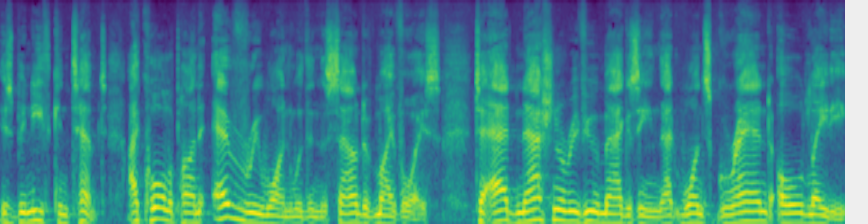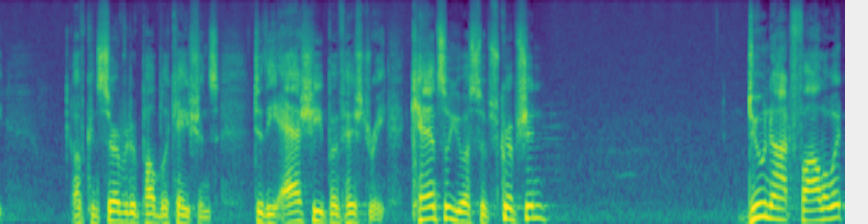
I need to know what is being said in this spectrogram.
is beneath contempt. I call upon everyone within the sound of my voice to add National Review magazine, that once grand old lady of conservative publications, to the ash heap of history. Cancel your subscription. Do not follow it.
